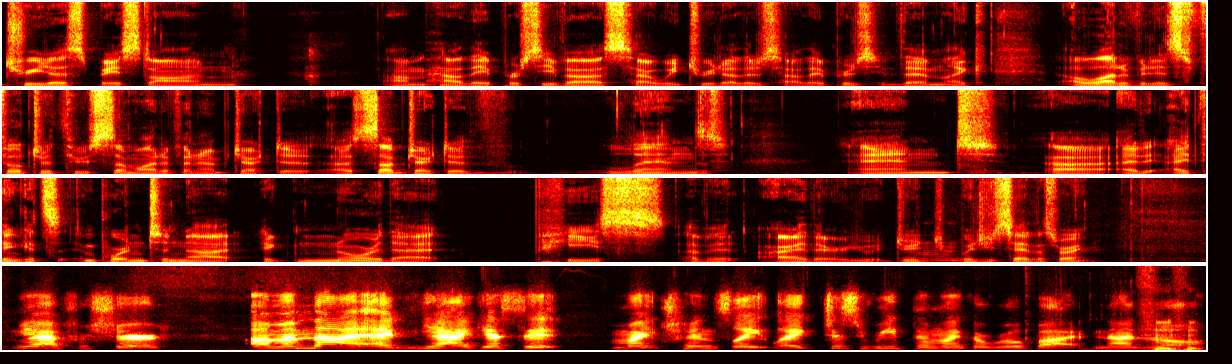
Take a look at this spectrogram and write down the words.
treat us based on um, how they perceive us, how we treat others, how they perceive them. Like a lot of it is filtered through somewhat of an objective, a subjective lens, and uh, I, I, think it's important to not ignore that piece of it either. Would you, mm. would you say that's right? Yeah, for sure. Um, I'm not. I, yeah, I guess it might translate like just read them like a robot. Not at all.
